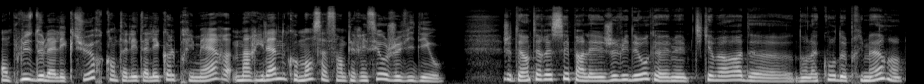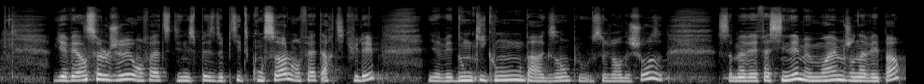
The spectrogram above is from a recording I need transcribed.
En plus de la lecture, quand elle est à l'école primaire, Marilyn commence à s'intéresser aux jeux vidéo. J'étais intéressée par les jeux vidéo qu'avaient mes petits camarades euh, dans la cour de primaire. Il y avait un seul jeu, en fait, c'était une espèce de petite console, en fait, articulée. Il y avait Donkey Kong, par exemple, ou ce genre de choses. Ça m'avait fasciné, mais moi-même, j'en avais pas.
